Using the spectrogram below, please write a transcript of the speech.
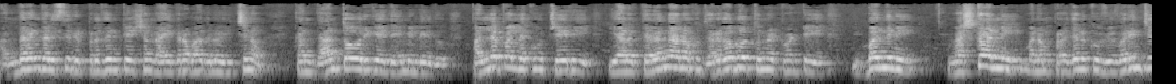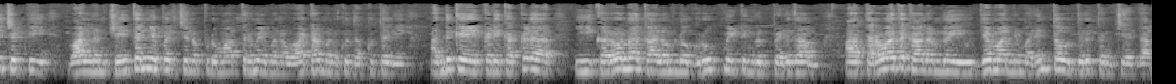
అందరం కలిసి రిప్రజెంటేషన్ హైదరాబాద్లో ఇచ్చినాం. కానీ దాంతో ఒరిగేది ఏమీ లేదు. పల్లె పల్లెకు చేరి ఇవాళ తెలంగాణకు జరగబోతున్నటువంటి ఇబ్బందిని నష్టాన్ని మనం ప్రజలకు వివరించి చెప్పి వాళ్ళని చైతన్యపరిచినప్పుడు మాత్రమే మన వాటా మనకు దక్కుతుంది. అందుకే ఎక్కడికక్కడ ఈ కరోనా కాలంలో గ్రూప్ మీటింగులు పెడదాం. ఆ తర్వాత కాలంలో ఈ ఉద్యమాన్ని మరింత ఉధృతం చేద్దాం.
